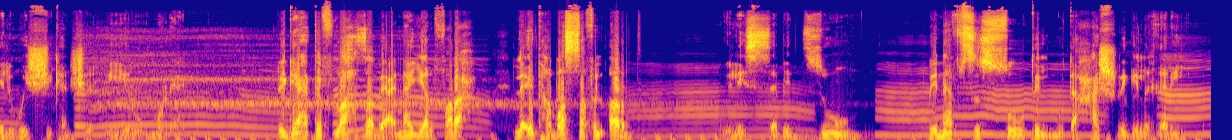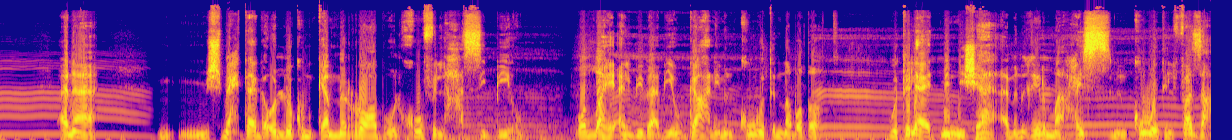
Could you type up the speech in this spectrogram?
الوش كان شرير ومرعب. رجعت في لحظة بعينيا الفرح لقيتها بصة في الأرض ولسه بتزوم بنفس الصوت المتحشرج الغريب. أنا مش محتاج أقول لكم كم الرعب والخوف اللي حسيت بيهم. والله قلبي بقى بيوجعني من قوة النبضات وطلعت مني شهقة من غير ما أحس من قوة الفزع.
